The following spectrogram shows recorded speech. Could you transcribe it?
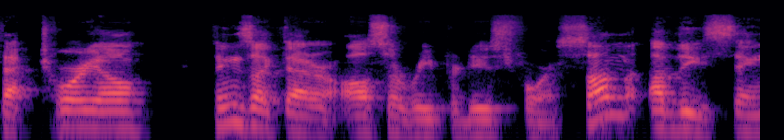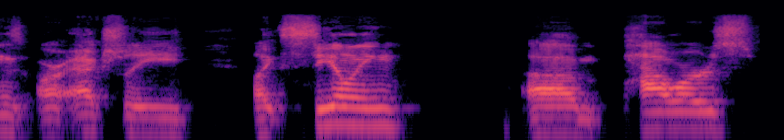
factorial, things like that are also reproduced for us. Some of these things are actually like ceiling, um, powers,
